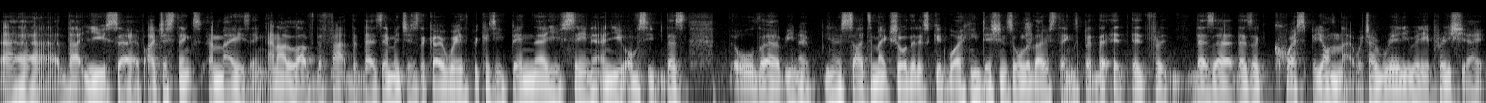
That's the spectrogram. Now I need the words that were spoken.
uh, that you serve. I just think's amazing, and I love the fact that there's images that go with because you've been there, you've seen it, and you obviously there's all the you know you know side to make sure that it's good working conditions, all of those things. But it, it, for, there's a there's a quest beyond that, which I really really appreciate.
